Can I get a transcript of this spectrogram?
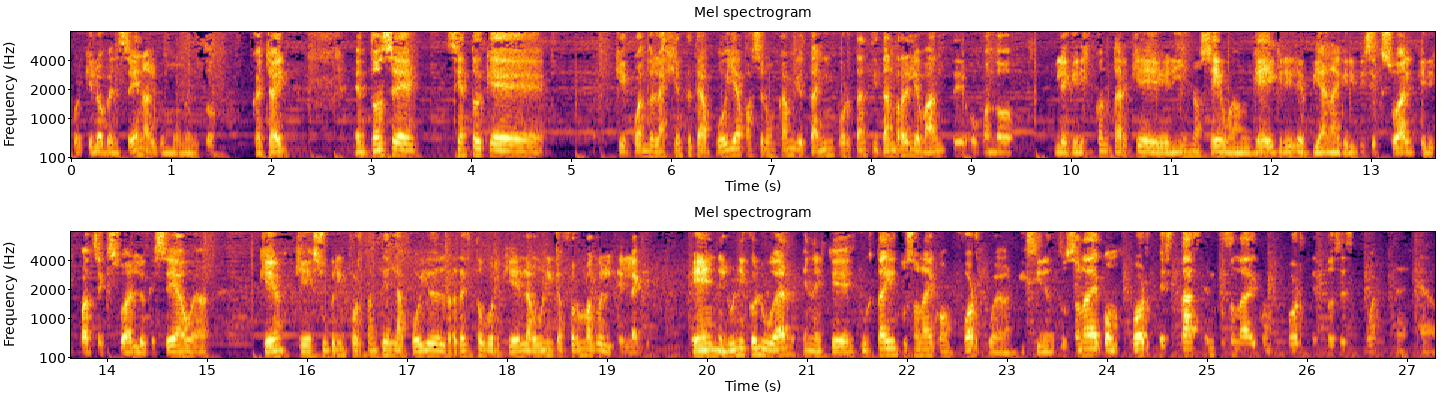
porque lo pensé en algún momento, ¿cachai? Entonces, siento que, que cuando la gente te apoya para hacer un cambio tan importante y tan relevante, o cuando le queréis contar que eres, no sé, weón, gay, lesbiana, eres bisexual, que eres pansexual, lo que sea, weón, que, que es súper importante el apoyo del resto porque es la única forma en la que en el único lugar en el que tú estás en tu zona de confort, weón. Y si en tu zona de confort estás en tu zona de confort, entonces, what the hell?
